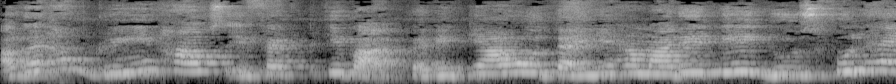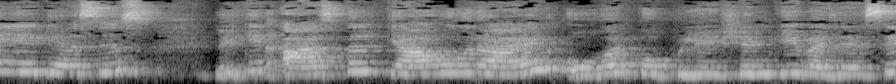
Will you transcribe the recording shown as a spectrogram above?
अगर हम ग्रीन हाउस इफ़ेक्ट की बात करें, क्या होता है? ये हमारे लिए यूजफुल है ये गैसेस लेकिन आजकल क्या हो रहा है? ओवर पॉपुलेशन की वजह से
